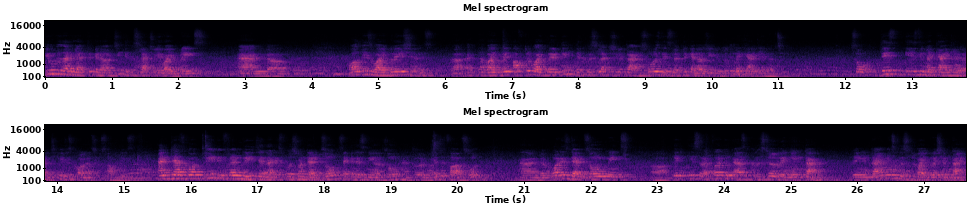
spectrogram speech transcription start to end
due to that electric energy the crystal actually vibrates and uh, all these vibrations uh, vibrate after vibrating the crystal actually transfers this electric energy into the mechanical energy. So this is the mechanical energy which is called as waves. And it has got three different regions that is first one dead zone, second is near zone and third one is the far zone. And uh, what is dead zone means uh, it is referred to as crystal ringing time. Ringing time is crystal vibration time.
